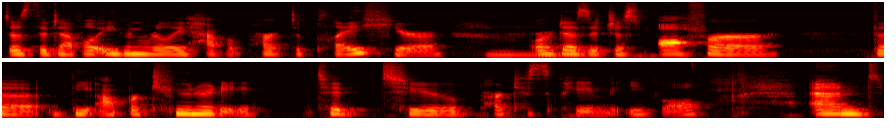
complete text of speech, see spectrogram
does the devil even really have a part to play here, mm. or does it just offer the the opportunity to to participate in the evil? And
